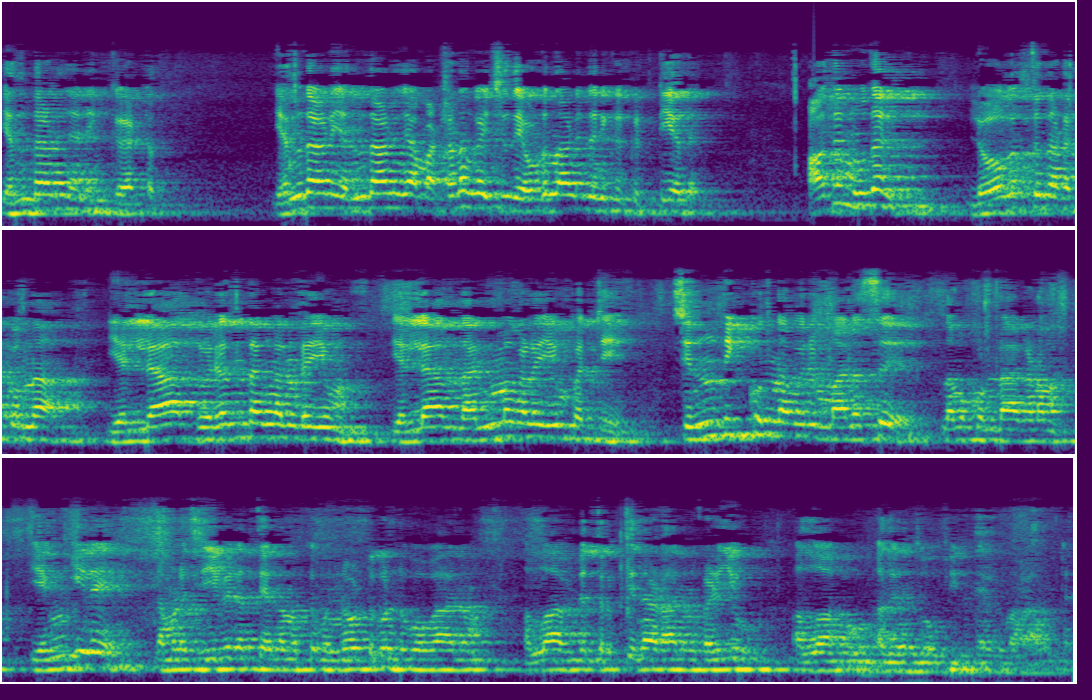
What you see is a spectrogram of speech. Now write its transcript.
എന്താണ് ഞാൻ ഈ കേട്ടത്? എന്താണ് എന്താണ് ഞാൻ ഭക്ഷണം കഴിച്ചത്? എവിടുന്നാണ് ഇത് എനിക്ക് കിട്ടിയത്? അത് മുതൽ ലോകത്ത് നടക്കുന്ന എല്ലാ ദുരന്തങ്ങളുടെയും എല്ലാ നന്മകളെയും പറ്റി ചിന്തിക്കുന്ന ഒരു മനസ്സ് നമുക്കുണ്ടാകണം എങ്കിലേ നമ്മുടെ ജീവിതത്തെ നമുക്ക് മുന്നോട്ട് കൊണ്ടുപോകാനും അള്ളാഹുവിന്റെ തൃപ്തി നേടാനും കഴിയൂ അള്ളാഹു അതിന് തോപ്പി നൽകുമാറാവട്ടെ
